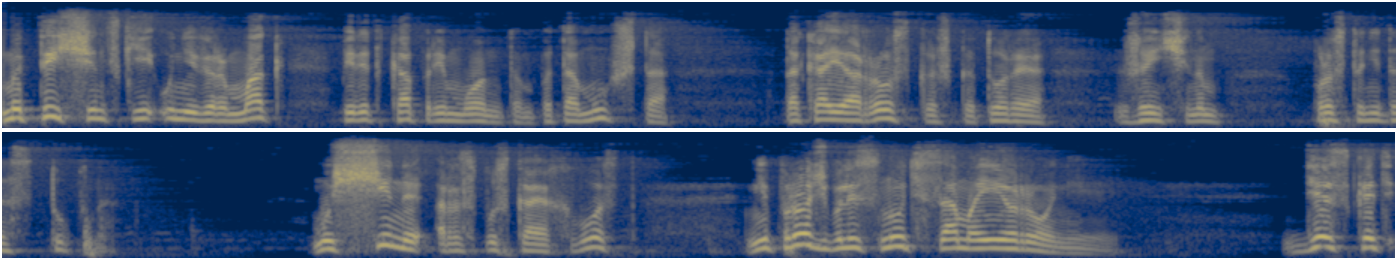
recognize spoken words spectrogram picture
Мытыщинский универмаг перед капремонтом, потому что такая роскошь, которая женщинам просто недоступна. Мужчины, распуская хвост, не прочь блеснуть самой иронией. Дескать,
